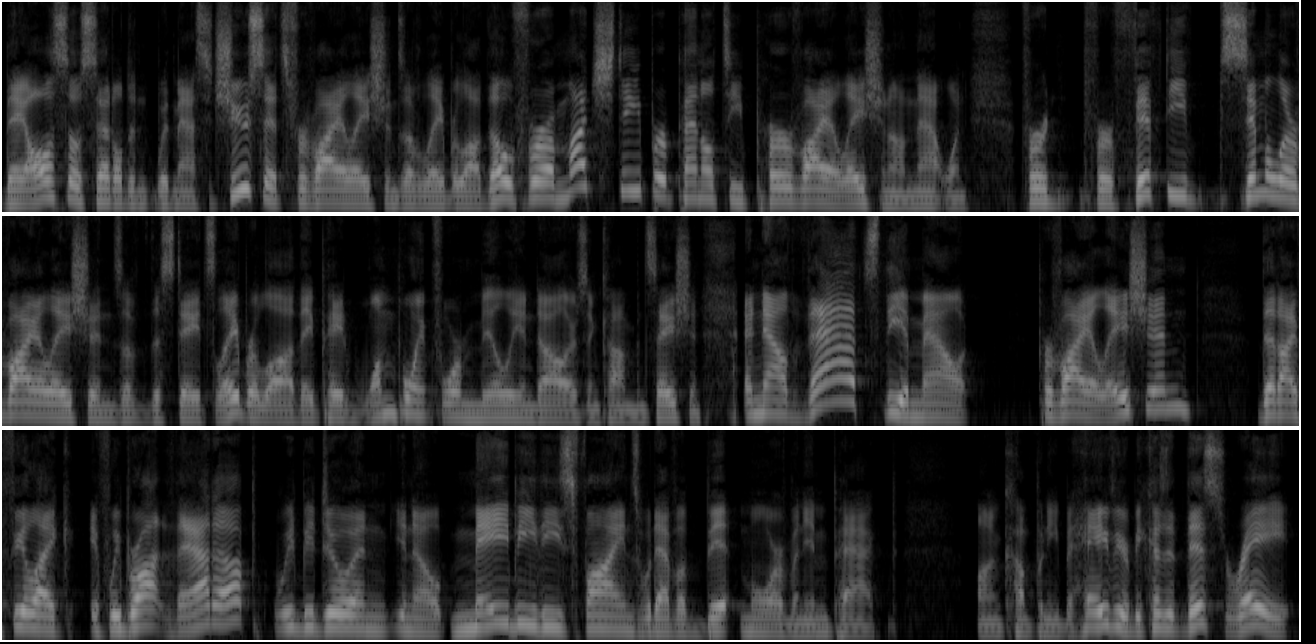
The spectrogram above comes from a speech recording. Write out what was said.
they also settled in, with Massachusetts for violations of labor law, though for a much steeper penalty per violation on that one. For for 50 similar violations of the state's labor law, they paid 1.4 million dollars in compensation. And now that's the amount per violation that I feel like if we brought that up, we'd be doing, you know, maybe these fines would have a bit more of an impact on company behavior because at this rate,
